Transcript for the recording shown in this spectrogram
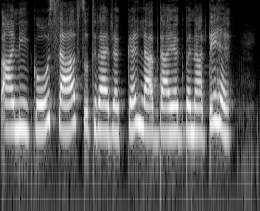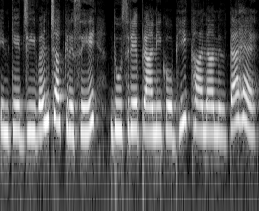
पानी को साफ़ सुथरा रखकर लाभदायक बनाते हैं। इनके जीवन चक्र से दूसरे प्राणी को भी खाना मिलता है।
